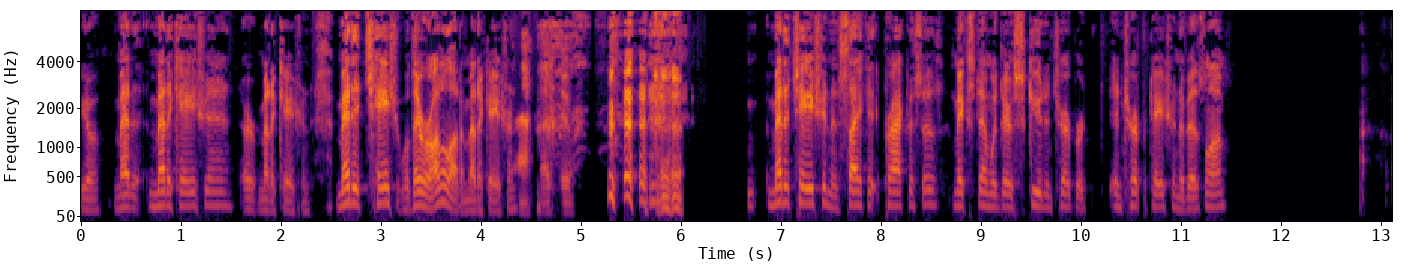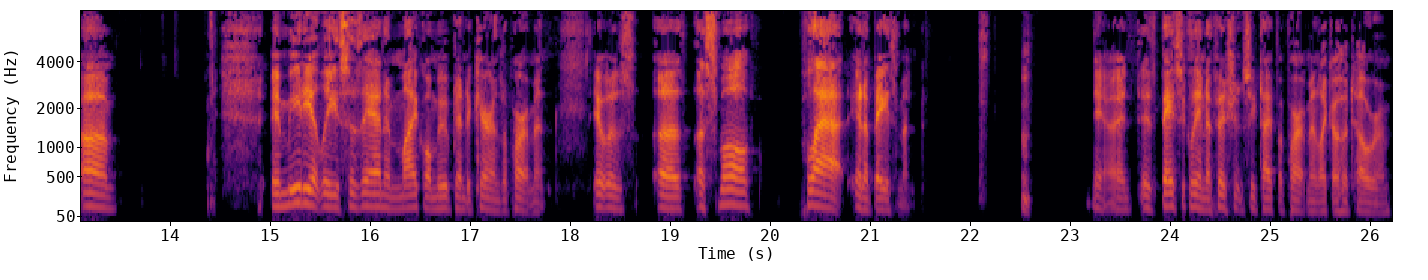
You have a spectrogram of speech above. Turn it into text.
You know, med- medication or medication, meditation. Well, they were on a lot of medication Ah, that too. meditation and psychic practices mixed in with their skewed interpret, interpretation of Islam. Um, immediately, Suzanne and Michael moved into Karen's apartment. It was a, a small flat in a basement. Yeah, it, it's basically an efficiency type apartment, like a hotel room.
